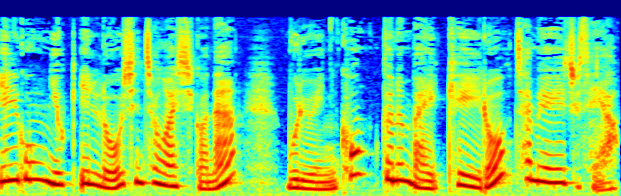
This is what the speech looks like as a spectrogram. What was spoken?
1061로 신청하시거나 무료인 콩 또는 마이케이로 참여해 주세요.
